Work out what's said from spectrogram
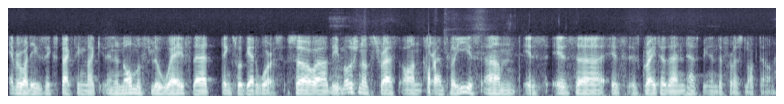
everybody is expecting, like in a normal flu wave, that things will get worse. So uh, the mm. emotional stress on our employees um, is is, uh, is is greater than it has been in the first lockdown.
